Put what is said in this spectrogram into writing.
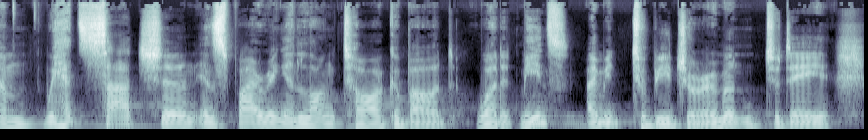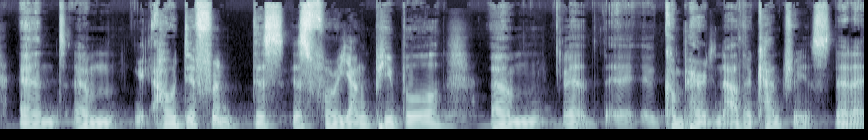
um, we had such an inspiring and long talk about what it means I mean to be German today and um, how different this is for young people um, uh, uh, compared in other countries. That, I,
